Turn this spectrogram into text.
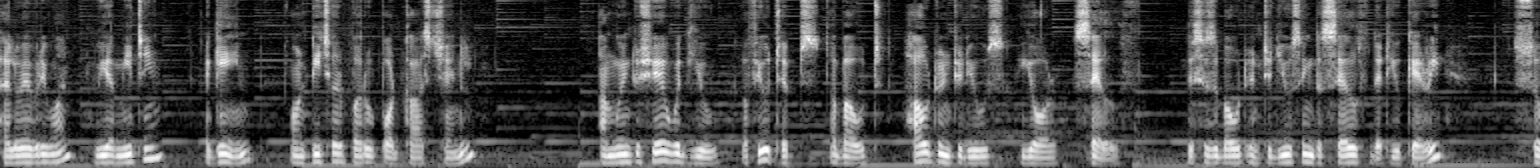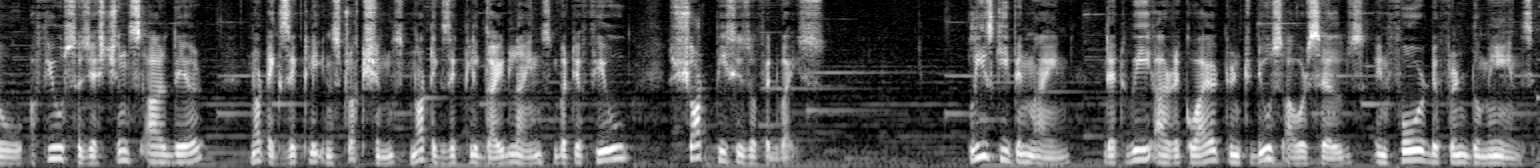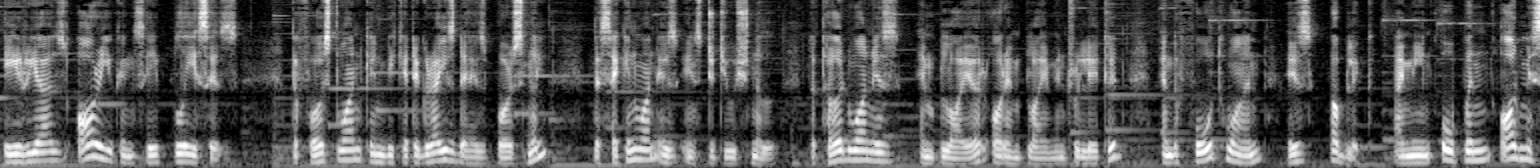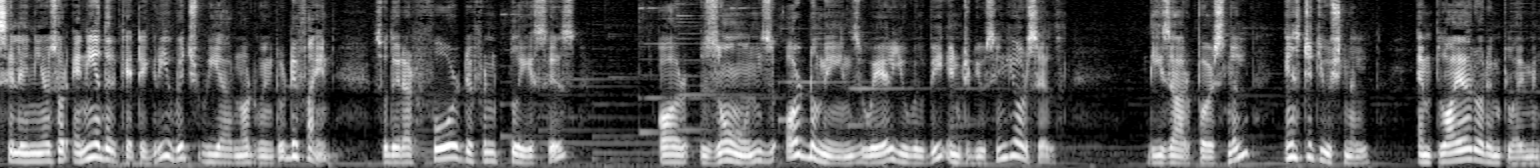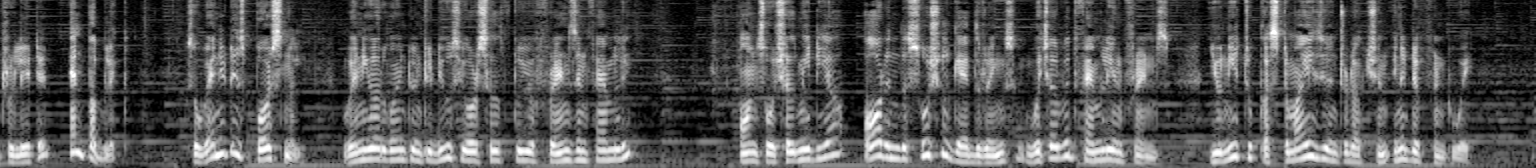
Hello everyone, we are meeting again on Teacher Paru podcast channel. I'm going to share with you a few tips about how to introduce yourself. This is about introducing the self that you carry. So, a few suggestions are there, not exactly instructions, not exactly guidelines, but a few short pieces of advice. Please keep in mind that we are required to introduce ourselves in four different domains, areas, or you can say places. The first one can be categorized as personal, the second one is institutional, the third one is employer or employment related, and the fourth one is public. I mean, open or miscellaneous or any other category which we are not going to define. So, there are four different places or zones or domains where you will be introducing yourself. These are personal, institutional, employer or employment related, and public. So, when it is personal, when you are going to introduce yourself to your friends and family, on social media, or in the social gatherings which are with family and friends, you need to customize your introduction in a different way.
